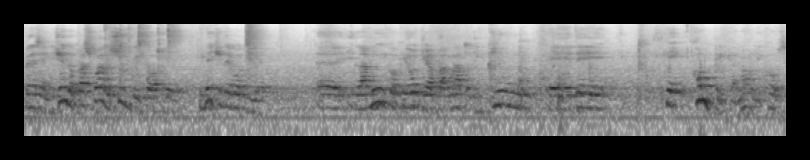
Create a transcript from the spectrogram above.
per esempio dicendo Pasquale subito, eh, invece devo dire, eh, l'amico che oggi ha parlato di più ed è che complica no, le cose.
